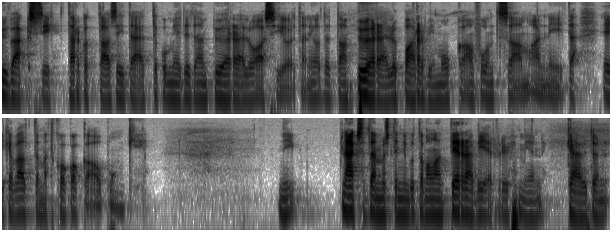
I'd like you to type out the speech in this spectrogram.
hyväksi. Tarkoittaa sitä, että kun mietitään pyöräilyasioita, niin otetaan pyöräilyparvi mukaan funtsaamaan niitä, eikä välttämättä koko kaupunkiin. Niin näetkö tämmöisten niin kuin tavallaan terävien ryhmien käytön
